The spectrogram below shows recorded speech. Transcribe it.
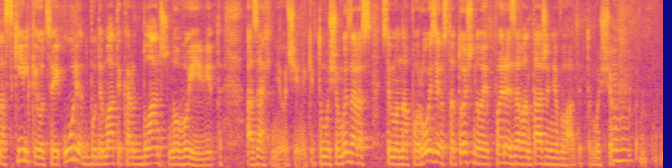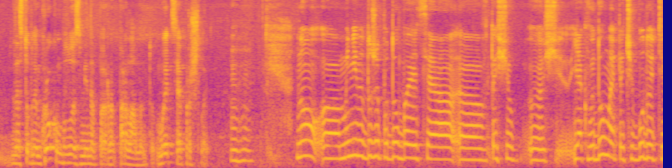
наскільки оцей уряд буде мати карт-бланш новий від західних очільників, тому що ми зараз стоїмо на порозі остаточного перезавантаження влади, тому що наступним кроком було зміна пар- парламенту. Ми це пройшли. Ну е, мені не дуже подобається е, те, що е, як ви думаєте, чи будуть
